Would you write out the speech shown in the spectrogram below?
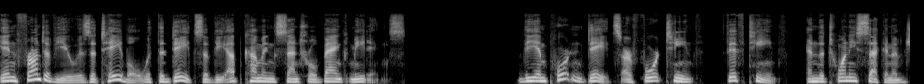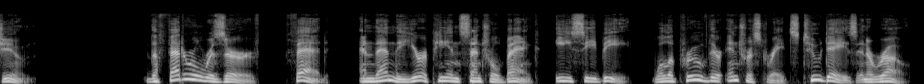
In front of you is a table with the dates of the upcoming central bank meetings. The important dates are 14th, 15th, and the 22nd of June. The Federal Reserve, Fed, and then the European Central Bank, ECB, will approve their interest rates two days in a row.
